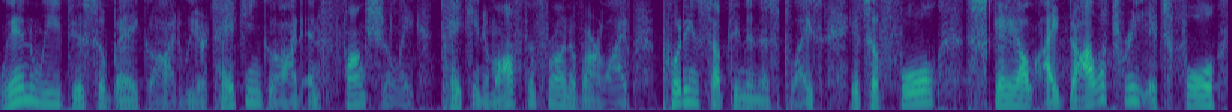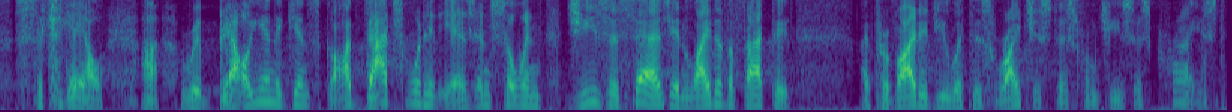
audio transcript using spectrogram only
When we disobey God, we are taking God and functionally taking him off the throne of our life, putting something in his place. It's a full scale idolatry, it's full scale uh, rebellion against God. That's what it is. And so when Jesus says, in light of the fact that I provided you with this righteousness from Jesus Christ,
